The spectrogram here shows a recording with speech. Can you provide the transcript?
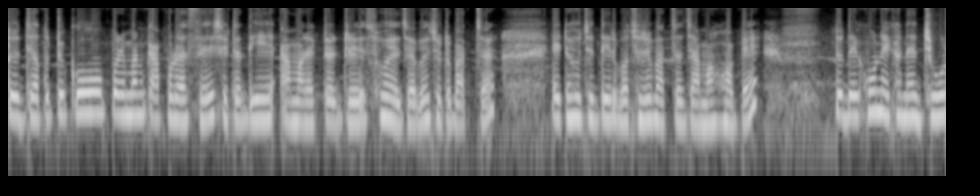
তো যতটুকু পরিমাণ কাপড় আছে, সেটা দিয়ে আমার একটা ড্রেস হয়ে যাবে ছোট বাচ্চার। এটা হচ্ছে দেড় বছরের বাচ্চার জামা হবে। তো দেখুন, এখানে ঝুল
